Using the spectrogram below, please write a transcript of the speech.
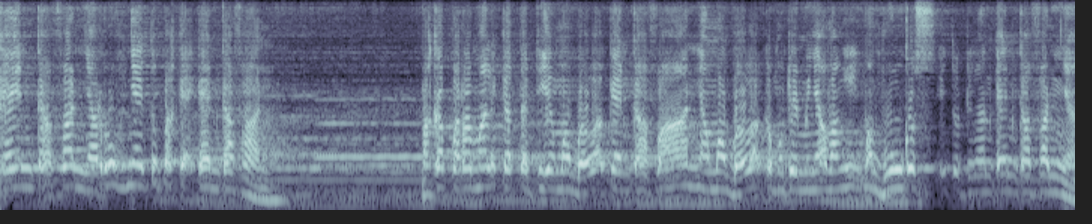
Kain kafannya, ruhnya itu pakai kain kafan. Maka para malaikat tadi yang membawa kain kafan, yang membawa kemudian minyak wangi, membungkus itu dengan kain kafannya.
